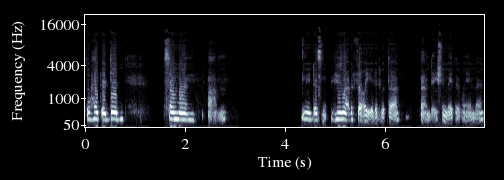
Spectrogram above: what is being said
So hiker did someone um, he doesn't. He's not affiliated with the foundation. Made their way in there.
